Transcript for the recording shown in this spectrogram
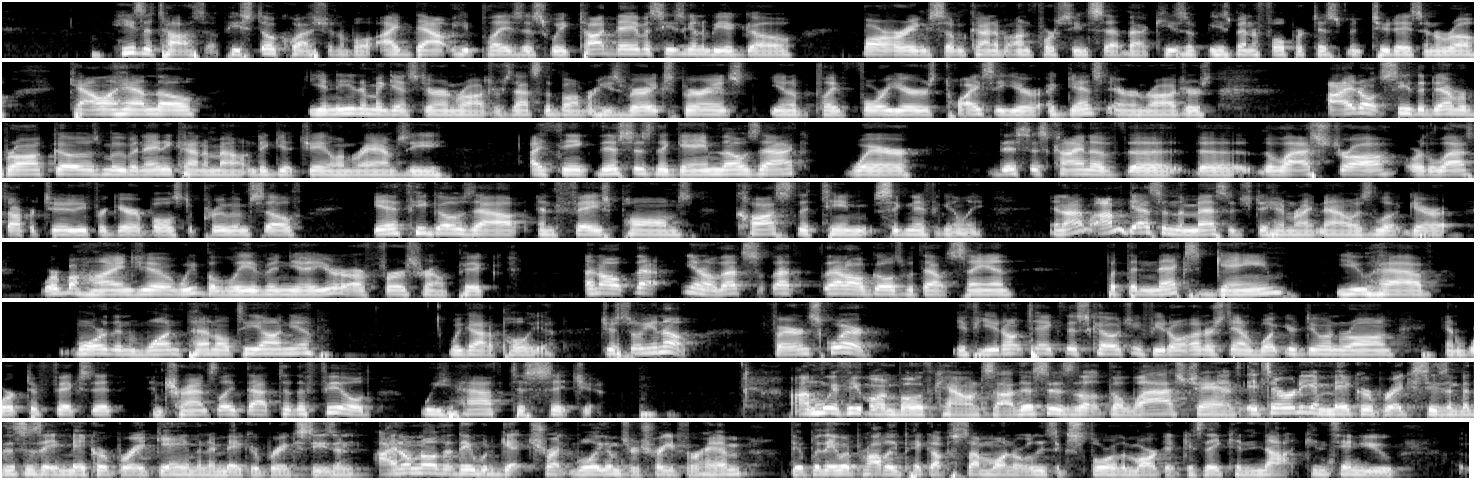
he's a toss up. He's still questionable. I doubt he plays this week. Todd Davis, he's going to be a go, barring some kind of unforeseen setback. He's a, he's been a full participant two days in a row. Callahan, though, you need him against Aaron Rodgers. That's the bummer. He's very experienced. You know, played four years, twice a year against Aaron Rodgers. I don't see the Denver Broncos moving any kind of mountain to get Jalen Ramsey. I think this is the game, though, Zach, where this is kind of the the the last straw or the last opportunity for Garrett Bolles to prove himself if he goes out and face palms, costs the team significantly. And I'm, I'm guessing the message to him right now is, look, Garrett, we're behind you. We believe in you. You're our first round pick, and all that. You know, that's that. That all goes without saying. But the next game, you have more than one penalty on you. We got to pull you. Just so you know, fair and square. If you don't take this coaching, if you don't understand what you're doing wrong and work to fix it and translate that to the field, we have to sit you. I'm with you on both counts. Uh, this is the, the last chance. It's already a make or break season, but this is a make or break game and a make or break season. I don't know that they would get Trent Williams or trade for him, but they would probably pick up someone or at least explore the market because they cannot continue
